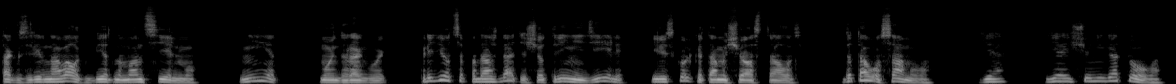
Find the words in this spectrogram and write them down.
так взревновал к бедному Ансельму. Нет, мой дорогой, придется подождать еще три недели или сколько там еще осталось. До того самого. Я... я еще не готова.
